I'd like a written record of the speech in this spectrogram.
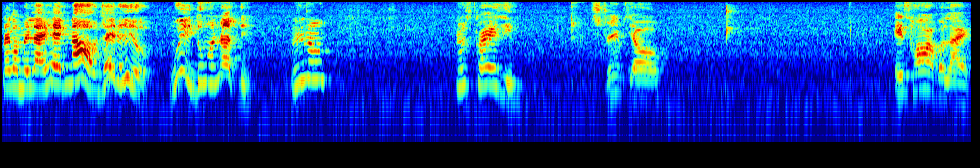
They're gonna be like, heck no, Jada Hill, we ain't doing nothing. You know? It's crazy. strips y'all. It's hard, but like,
